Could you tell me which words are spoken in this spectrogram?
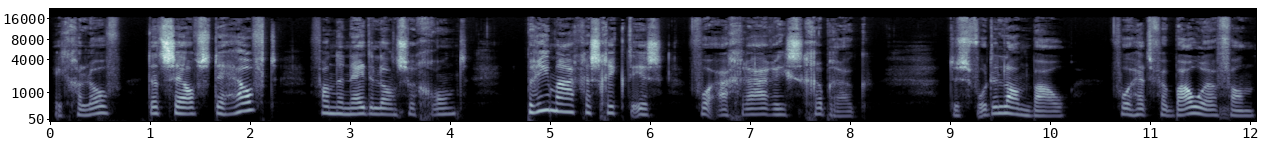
Ik geloof dat zelfs de helft van de Nederlandse grond prima geschikt is voor agrarisch gebruik. Dus voor de landbouw, voor het verbouwen van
